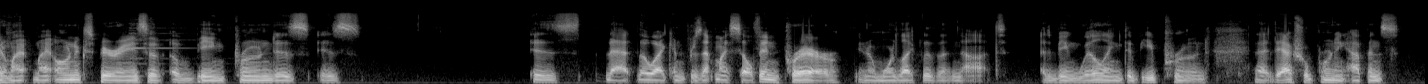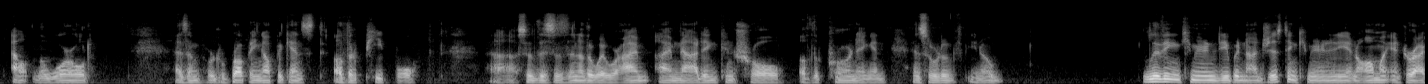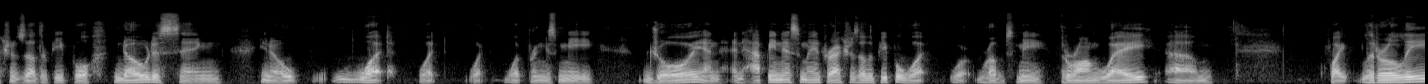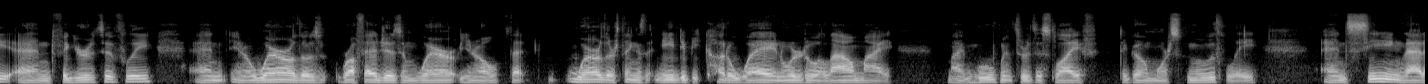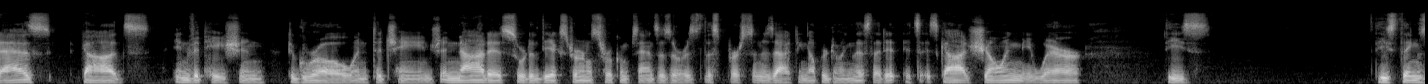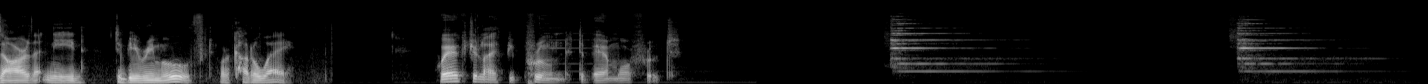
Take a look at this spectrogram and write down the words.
you know, my, my own experience of, of being pruned is, is, is that though I can present myself in prayer, you know, more likely than not, as being willing to be pruned, that the actual pruning happens out in the world as I'm sort of rubbing up against other people. Uh, so this is another way where I'm, I'm not in control of the pruning and, and sort of, you know, living in community, but not just in community, and all my interactions with other people, noticing, you know, what what what what brings me joy and, and happiness in my interactions with other people, what, what rubs me the wrong way, um, quite literally and figuratively, and you know where are those rough edges and where you know that where are there things that need to be cut away in order to allow my my movement through this life to go more smoothly and seeing that as God's invitation to grow and to change and not as sort of the external circumstances or as this person is acting up or doing this that it, it's, it's God showing me where these these things are that need to be removed or cut away. Where could your life be pruned to bear more fruit?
